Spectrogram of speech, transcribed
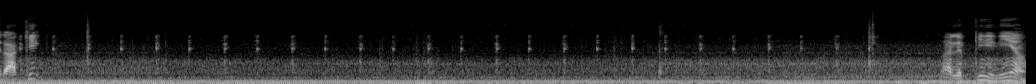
Virar aqui. Ah, ela é pequenininha.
